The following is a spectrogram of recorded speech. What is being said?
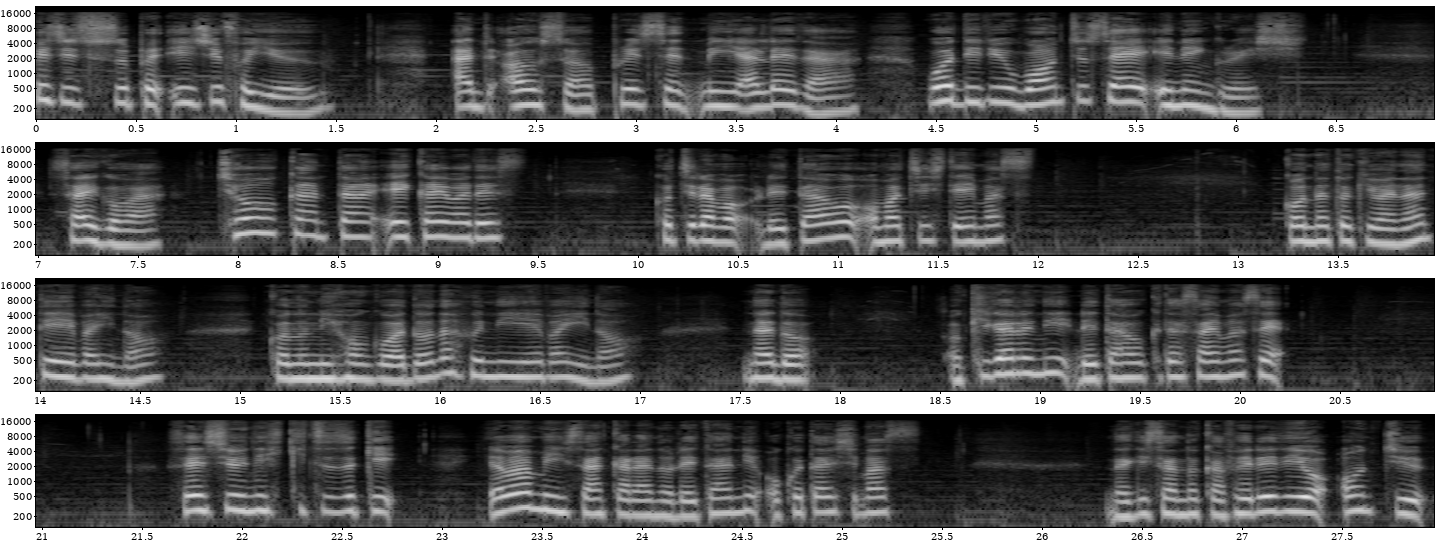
which is super easy for you. And also, please send me a letter. What did you want to say in English? 最後は超簡単英会話です。こちらもレターをお待ちしています。こんな時は何て言えばいいのこの日本語はどんな風に言えばいいの？など、お気軽にレターをくださいませ。先週に引き続き、ヤマミーさんからのレターにお答えします。なぎさのカフェレディオオン中、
